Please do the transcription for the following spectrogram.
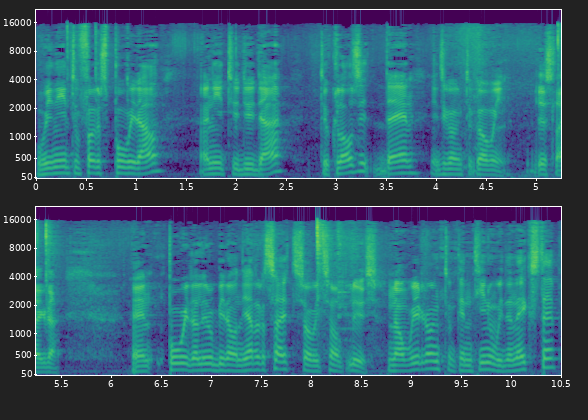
We need to first pull it out. I need to do that to close it. Then it's going to go in just like that and pull it a little bit on the other side so it's not loose. Now we're going to continue with the next step.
